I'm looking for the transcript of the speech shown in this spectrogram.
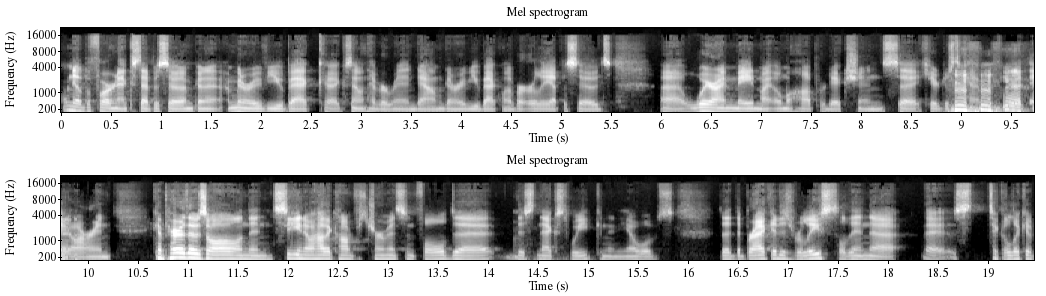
you know before our next episode. I'm gonna I'm gonna review back because uh, I don't have it written down. I'm gonna review back one of our early episodes uh, where I made my Omaha predictions uh, here, just to kind of review what they are and compare those all, and then see you know how the conference tournaments unfold uh, this next week, and then you know we'll, the the bracket is released. We'll then uh, uh, take a look at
